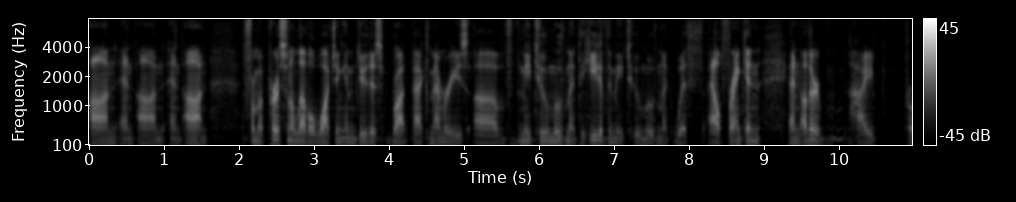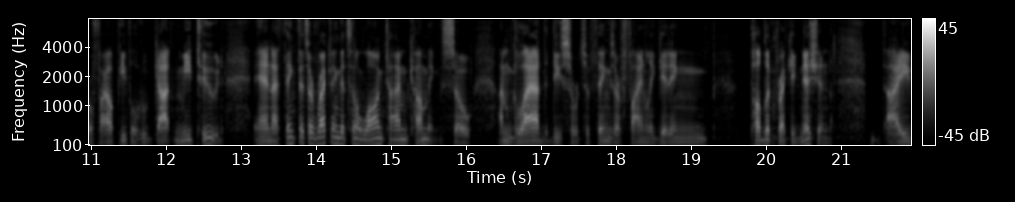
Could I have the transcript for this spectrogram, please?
on and on and on from a personal level, watching him do this brought back memories of the Me Too movement, the heat of the Me Too movement with Al Franken and other high profile people who got Me Too'd. And I think that's a reckoning that's in a long time coming. So I'm glad that these sorts of things are finally getting public recognition. I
